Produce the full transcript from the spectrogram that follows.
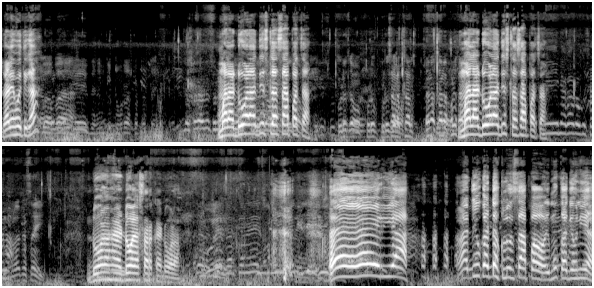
जाळे होती का? मला डोळा दिसला सापाचा. मला डोळा दिसला सापाचा. डोळा हा डोळ्यासारखा डोळा. ए, रिया. हा, देऊ का ढकलून सापा? मुका घेऊन ये.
